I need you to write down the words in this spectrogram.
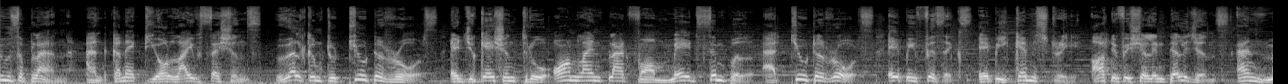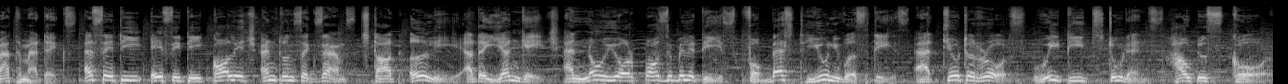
Choose a plan and connect your live sessions. Welcome to Tutor Roars, education through online platform made simple at Tutor Roars, AP Physics, AP Chemistry, Artificial Intelligence and Mathematics. SAT, ACT college entrance exams start early at a young age and know your possibilities for best universities. At Tutor Roars, we teach students how to score.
